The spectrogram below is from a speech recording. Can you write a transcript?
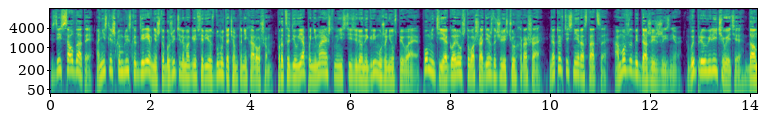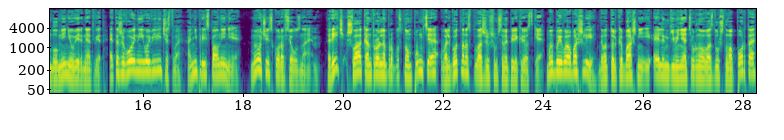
Здесь солдаты. Они слишком близко к деревне, чтобы жители могли всерьез думать о чем-то нехорошем. Процедил я, понимая, что нанести зеленый грим уже не успеваю. Помните, я говорил, что ваша одежда чересчур хороша. Готовьтесь с ней расстаться. А может быть даже и с жизнью. Вы преувеличиваете, дан был мне неуверенный ответ. Это же воины его величества, они при исполнении. Мы очень скоро все узнаем. Речь шла о контрольно-пропускном пункте, вольготно расположившемся на перекрестке. Мы бы его обошли, да вот только башни и эллинги миниатюрного воздушного порта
